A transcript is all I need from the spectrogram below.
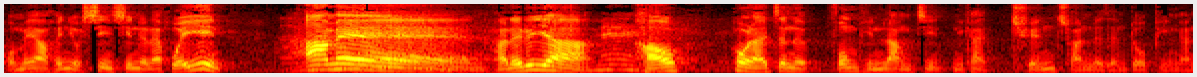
我们要很有信心的来回应。阿门，哈利路亚。好，后来真的风平浪静，你看全船的人都平安。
